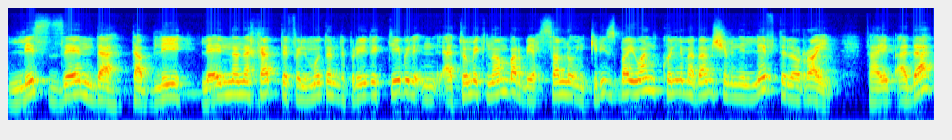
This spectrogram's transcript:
less than ده. طب ليه؟ لأن أنا خدت في ال modern periodic table إن ال atomic number بيحصل له increase by 1 كل ما بمشي من ال left لل right. فهيبقى ده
